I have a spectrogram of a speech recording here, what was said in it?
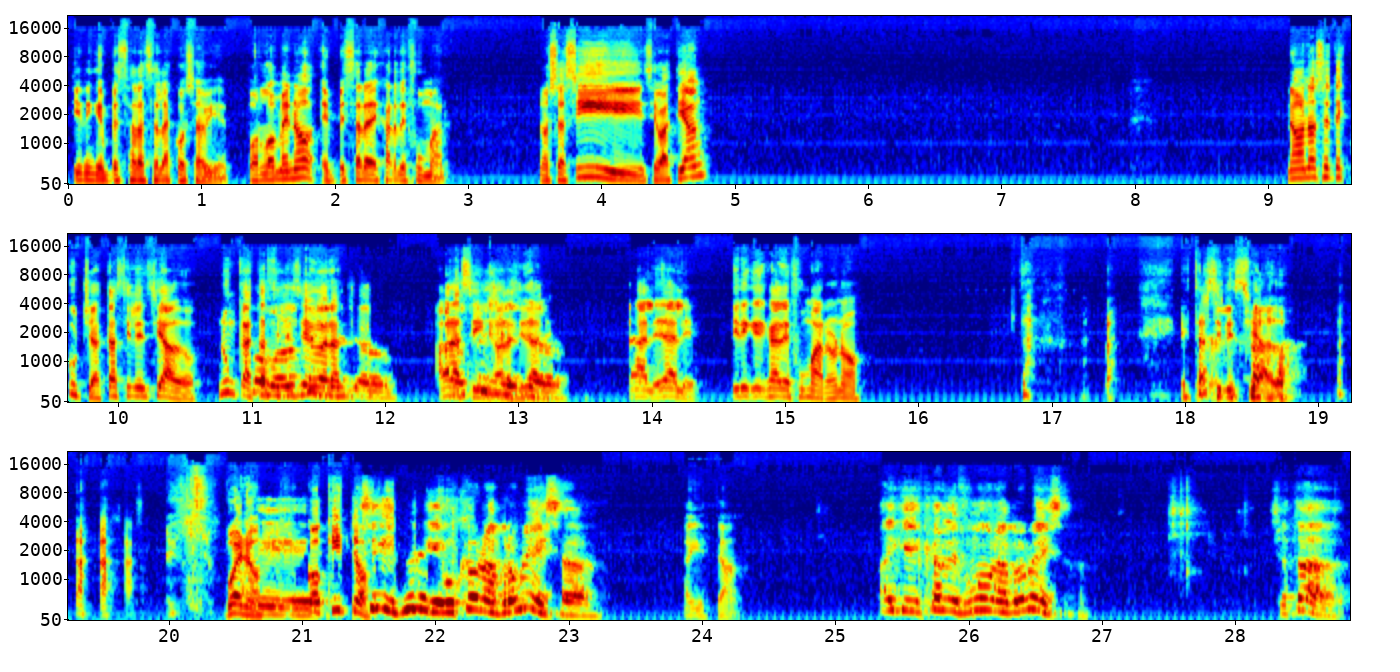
tienen que empezar a hacer las cosas bien. Por lo menos empezar a dejar de fumar. ¿No es así, Sebastián? No, no se te escucha, está silenciado. Nunca está silenciado. Ahora, ahora sí, ahora sí, dale. Dale, dale. Tiene que dejar de fumar, ¿o no? Está, silenciado. bueno, Eh, Coquito. Sí, tiene que buscar una promesa. Ahí está. Hay que dejar de fumar una promesa. Ya está.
